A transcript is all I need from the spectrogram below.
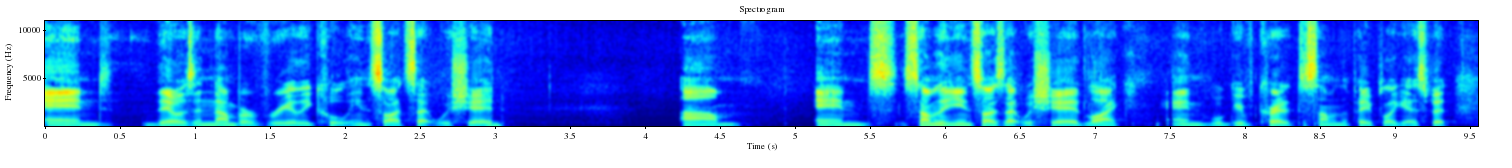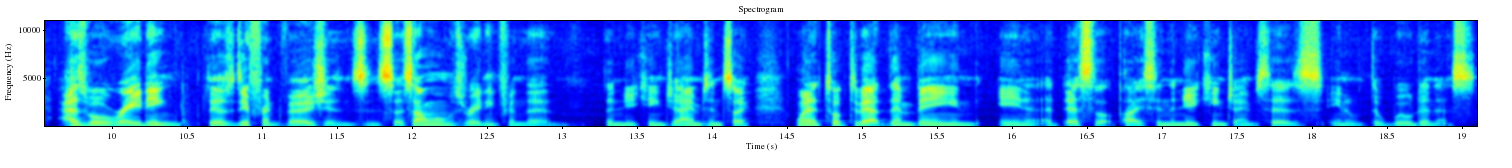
and there was a number of really cool insights that were shared. Um, and some of the insights that were shared, like, and we'll give credit to some of the people, I guess. But as we are reading, there's different versions, and so someone was reading from the the New King James, and so when it talked about them being in, a desolate place, in the New King James says in the wilderness,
